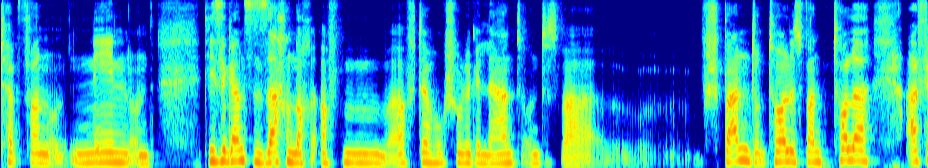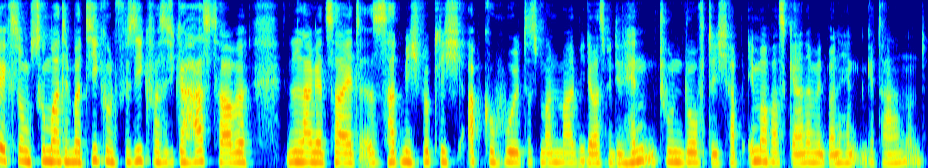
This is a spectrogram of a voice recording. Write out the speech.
Töpfern und Nähen und diese ganzen Sachen noch auf, auf der Hochschule gelernt und es war spannend und toll. Es war ein toller Abwechslung zu Mathematik und Physik, was ich gehasst habe eine lange Zeit. Es hat mich wirklich abgeholt, dass man mal wieder was mit den Händen tun durfte. Ich habe immer was gerne mit meinen Händen getan und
